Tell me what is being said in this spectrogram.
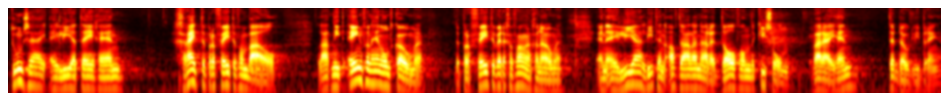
Toen zei Elia tegen hen: Grijp de profeten van Baal. Laat niet één van hen ontkomen. De profeten werden gevangen genomen. En Elia liet hen afdalen naar het dal van de Kison, waar hij hen ter dood liet brengen.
